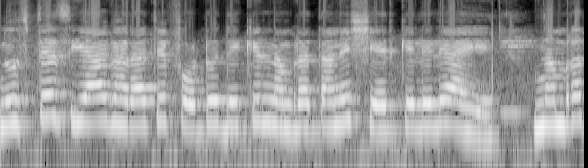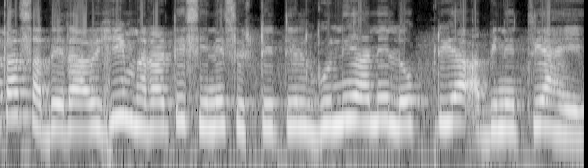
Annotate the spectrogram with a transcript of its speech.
नुसतेच या घराचे फोटो देखील नम्रताने शेअर केलेले आहे. नम्रता सबेराव ही मराठी सिनेसृष्टीतील गुणी आणि लोकप्रिय अभिनेत्री आहे.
